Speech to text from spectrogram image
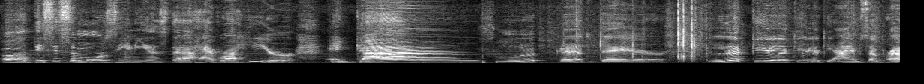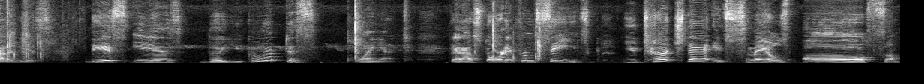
Uh, this is some more zinnias that I have right here. And guys, look at there. Looky, looky, looky. I am so proud of this. This is the eucalyptus plant that I started from seeds. You touch that, it smells awesome.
